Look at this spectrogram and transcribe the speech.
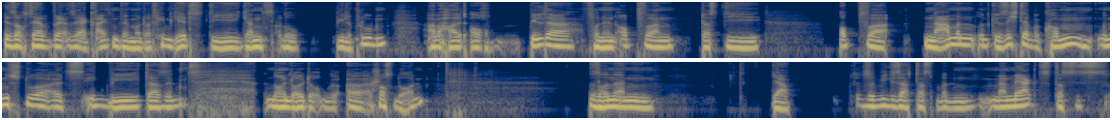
ist auch sehr, sehr ergreifend, wenn man dorthin geht. Die ganz, also viele Blumen, aber halt auch Bilder von den Opfern, dass die Opfer Namen und Gesichter bekommen und nicht nur als irgendwie, da sind neun Leute äh, erschossen worden, sondern ja, also wie gesagt, dass man, man merkt, dass es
